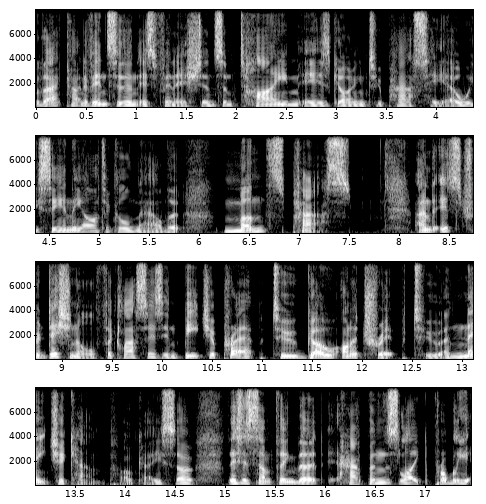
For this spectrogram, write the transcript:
that kind of incident is finished, and some time is going to pass here. We see in the article now that months pass and it's traditional for classes in Beecher Prep to go on a trip to a nature camp. Okay, so this is something that happens like probably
